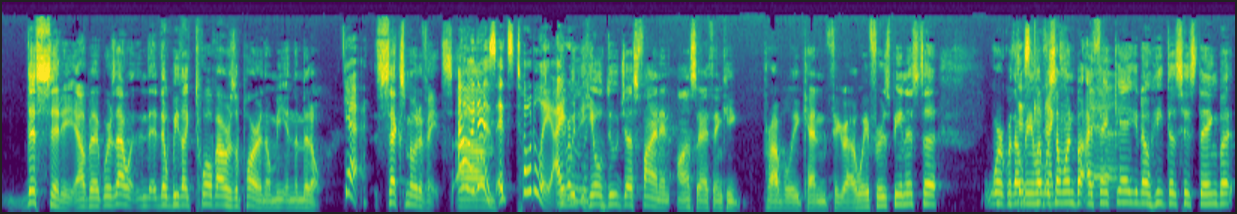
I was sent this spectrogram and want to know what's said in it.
"This city." And I'll be like, "Where's that one?" And they'll be like twelve hours apart, and they'll meet in the middle. Yeah. Sex motivates. Oh, it Um, is. It's totally. I he would, he'll do just fine, and honestly, I think he probably can figure out a way for his penis to work without being in love with someone. But I think, Yeah. yeah, you know, he does his thing, but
